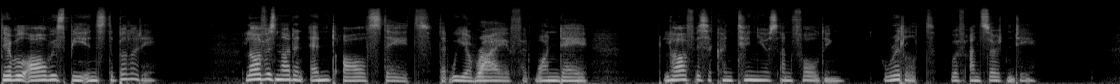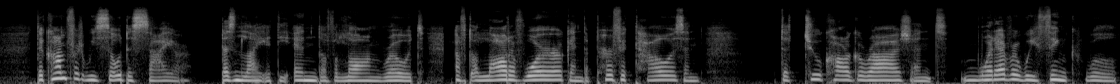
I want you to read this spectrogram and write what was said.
there will always be instability. Love is not an end all state that we arrive at one day. Love is a continuous unfolding, riddled with uncertainty. The comfort we so desire doesn't lie at the end of a long road, after a lot of work and the perfect house and the two car garage and whatever we think will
